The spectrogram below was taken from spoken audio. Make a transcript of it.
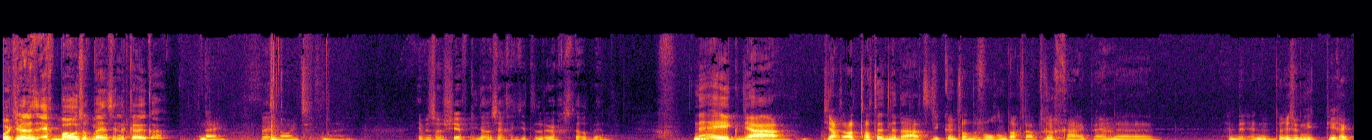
Word je wel eens echt boos op mensen in de keuken? Nee, Nee. nooit. Nee. Je bent zo'n chef die dan zegt dat je teleurgesteld bent. Nee, ik- ja, ja dat, dat inderdaad. Je kunt dan de volgende dag daarop teruggrijpen. En, eh, en, en er is ook niet direct...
